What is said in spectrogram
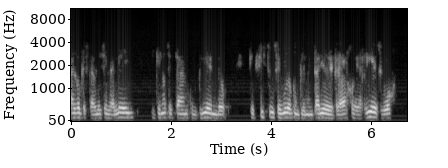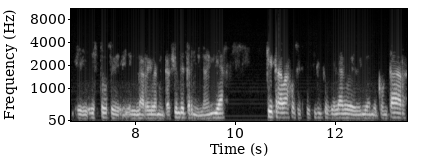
algo que establece la ley y que no se estaban cumpliendo, que existe un seguro complementario de trabajo de riesgo. Eh, esto se, la reglamentación determinaría qué trabajos específicos del lado deberían de contar,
